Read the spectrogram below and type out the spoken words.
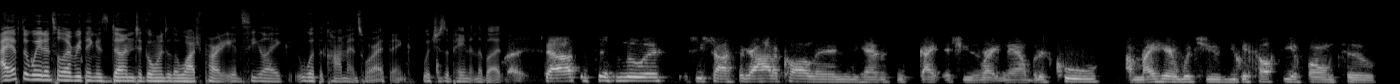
I have to wait until everything is done to go into the watch party and see like what the comments were, I think, which is a pain in the butt. Right. Shout out to Tiff Lewis. She's trying to figure out how to call in. We having some Skype issues right now, but it's cool. I'm right here with you. You can talk to your phone too.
